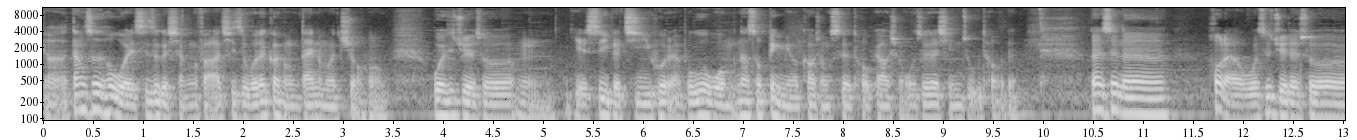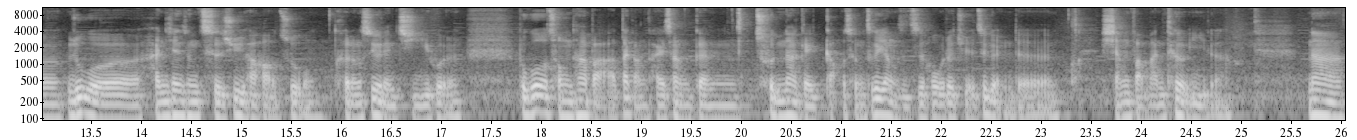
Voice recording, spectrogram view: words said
呃，当时候我也是这个想法。其实我在高雄待那么久哈，我也是觉得说，嗯，也是一个机会了。不过我那时候并没有高雄市的投票权，我是在新竹投的。但是呢。后来我是觉得说，如果韩先生持续好好做，可能是有点机会。不过从他把大港开唱跟春娜给搞成这个样子之后，我就觉得这个人的想法蛮特异的。那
